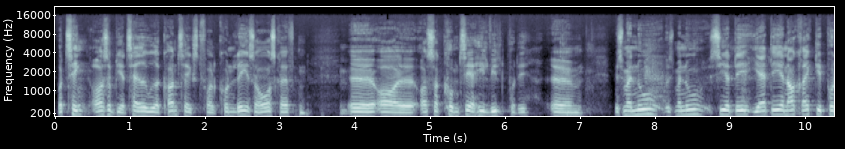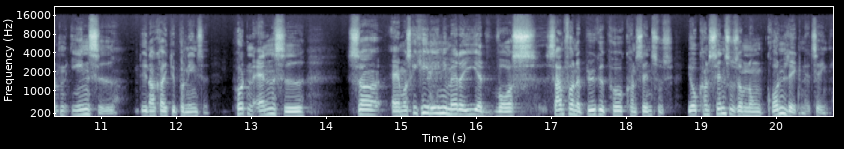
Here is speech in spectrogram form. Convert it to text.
hvor ting også bliver taget ud af kontekst, folk kun læser overskriften, øh, og, øh, og så kommenterer helt vildt på det. Øh, hvis man, nu, hvis man nu siger det, ja, det er nok rigtigt på den ene side. Det er nok rigtigt på den ene side. På den anden side, så er jeg måske ikke helt enig med dig i, at vores samfund er bygget på konsensus. Jo, konsensus om nogle grundlæggende ting.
